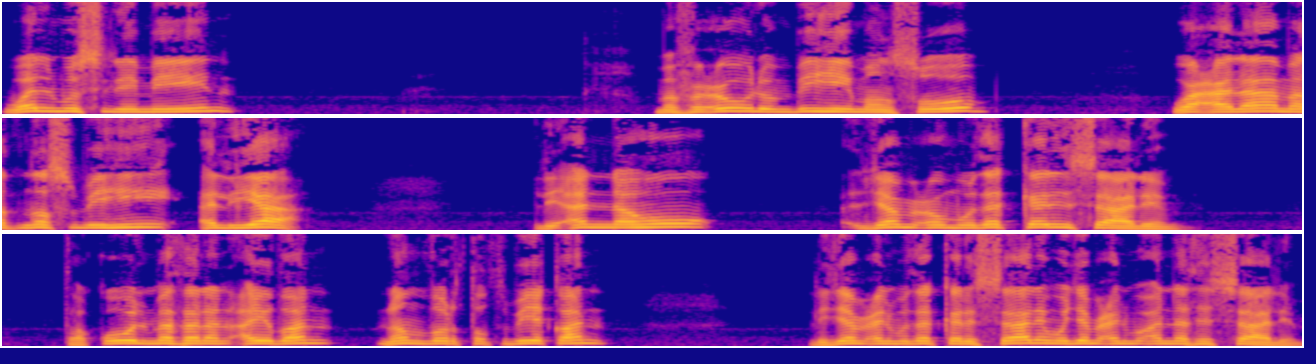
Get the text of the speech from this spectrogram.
والمسلمين مفعول به منصوب وعلامة نصبه الياء لأنه جمع مذكر سالم. تقول مثلا أيضا ننظر تطبيقا لجمع المذكر السالم وجمع المؤنث السالم.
